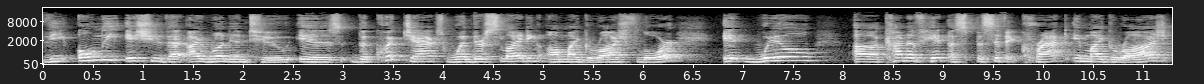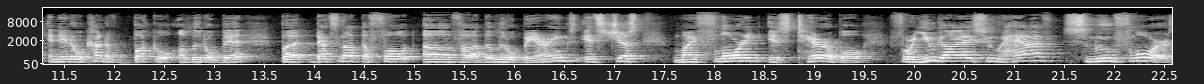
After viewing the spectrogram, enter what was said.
The only issue that I run into is the QuickJacks when they're sliding on my garage floor, it will uh, kind of hit a specific crack in my garage and it'll kind of buckle a little bit, but that's not the fault of uh, the little bearings. It's just my flooring is terrible. For you guys who have smooth floors,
